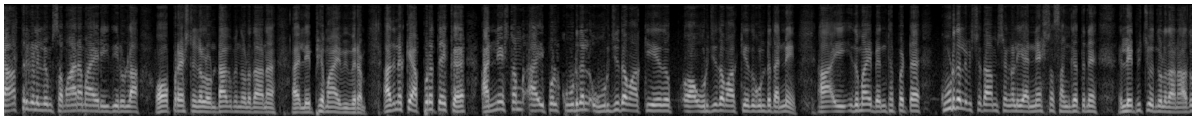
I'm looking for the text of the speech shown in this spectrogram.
രാത്രികളിലും സമാനമായ രീതിയിലുള്ള ഓപ്പറേഷനുകൾ ഉണ്ടാകുമെന്നുള്ളതാണ് ലഭ്യമായ വിവരം. അതിനൊക്കെ അപ്പുറത്തേക്ക് അന്വേഷണം ഇപ്പോൾ കൂടുതൽ ഊർജിതമാക്കിയത് ഊർജിതമാക്കിയത് കൊണ്ട് തന്നെ ഇതുമായി ബന്ധപ്പെട്ട് കൂടുതൽ വിശദാംശങ്ങൾ ഈ അന്വേഷണ സംഘത്തിന് ലഭിച്ചു എന്നുള്ളതാണ്. അത്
